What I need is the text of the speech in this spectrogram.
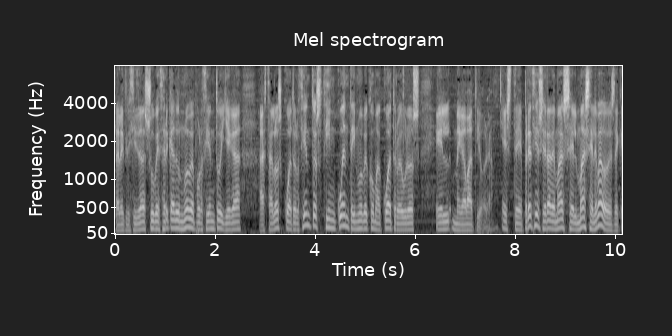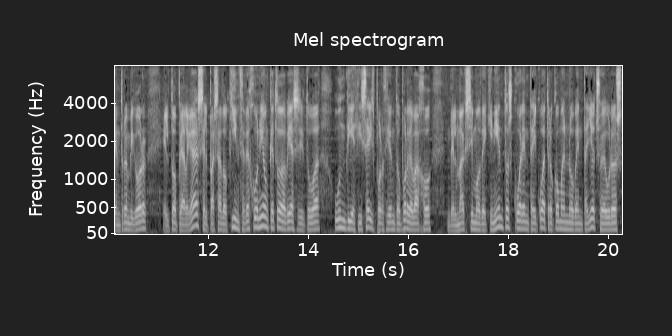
La electricidad sube cerca de un 9% y llega hasta los 459,4 euros el megavatio hora. Este precio será además el más elevado desde que entró en vigor el tope al gas el pasado 15 de junio, aunque todavía se sitúa un 16% por debajo del máximo de 544,98 euros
